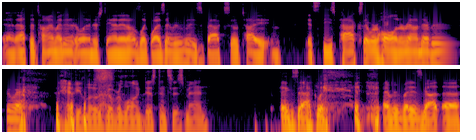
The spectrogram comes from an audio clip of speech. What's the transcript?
And at the time, I didn't really understand it. I was like, why is everybody's back so tight? And it's these packs that we're hauling around everywhere. Heavy loads over long distances, man. Exactly. Everybody's got, uh,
